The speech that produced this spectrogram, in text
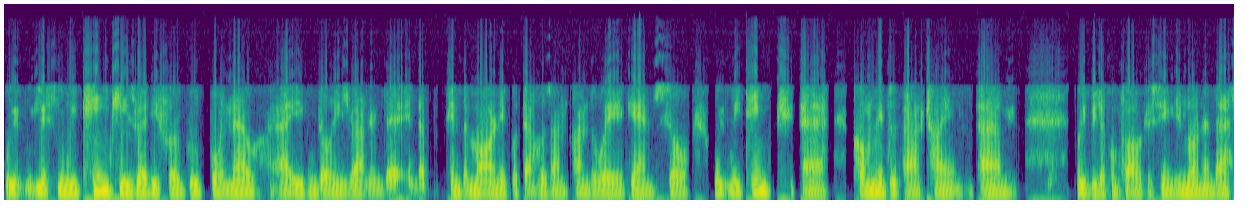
we listen. We think he's ready for a Group One now, uh, even though he's running the in the in the Morny, but that was on, on the way again. So we, we think uh, come Middle Park time, um, we'd be looking forward to seeing him running that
